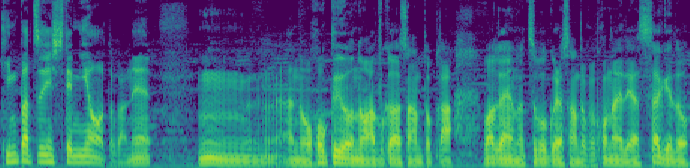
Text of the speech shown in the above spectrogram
金髪にしてみようとかね。うん、あの、北洋の虻川さんとか、我が家の坪倉さんとかこの間やってたけど、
